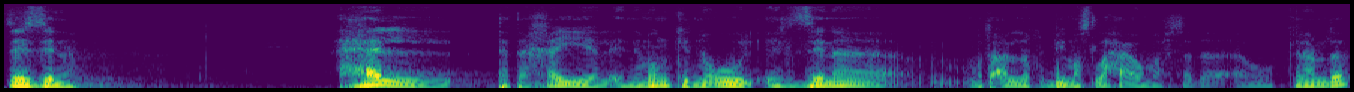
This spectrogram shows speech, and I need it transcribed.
زي الزنا. هل تتخيل إن ممكن نقول الزنا متعلق بمصلحة أو مفسدة أو الكلام ده؟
